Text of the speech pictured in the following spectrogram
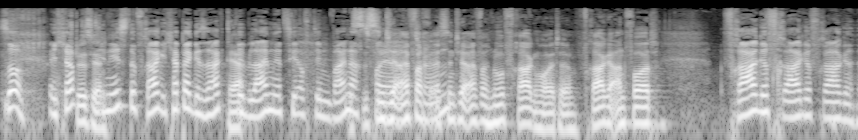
So, ich habe die nächste Frage. Ich habe ja gesagt, Ja. wir bleiben jetzt hier auf dem Es Weihnachtsfeier. sind ja einfach, es sind ja einfach nur Fragen heute. Frage, Antwort. Frage, Frage, Frage.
